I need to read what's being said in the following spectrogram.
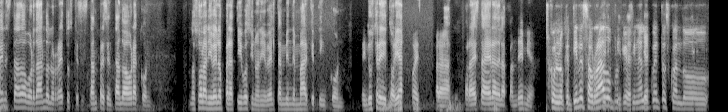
habían estado abordando los retos que se están presentando ahora con, no solo a nivel operativo, sino a nivel también de marketing con la industria editorial pues, para, para esta era de la pandemia? Con lo que tienes ahorrado, porque al final de cuentas cuando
